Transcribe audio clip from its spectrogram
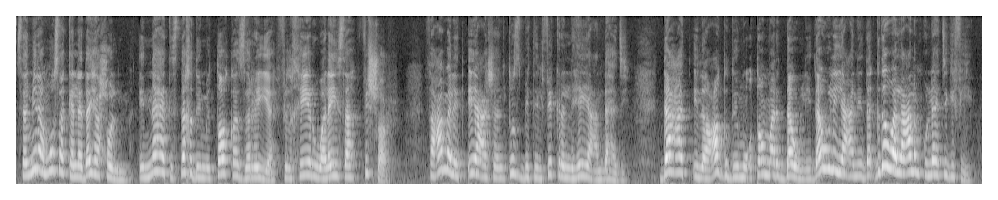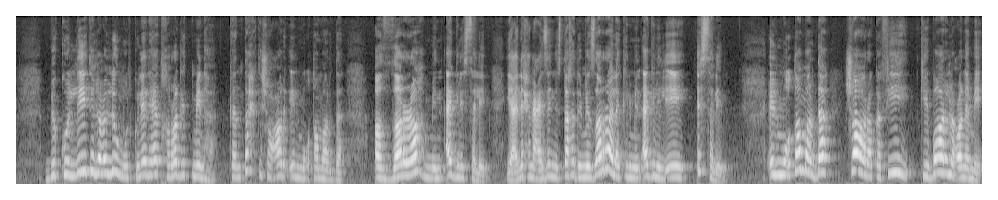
سميرة موسى كان لديها حلم إنها تستخدم الطاقة الذرية في الخير وليس في الشر. فعملت إيه عشان تثبت الفكرة اللي هي عندها دي؟ دعت إلى عقد مؤتمر دولي. دولي يعني دول العالم كلها تيجي فيه. بكلية العلوم والكلية اللي هي اتخرجت منها. كان تحت شعار إيه المؤتمر ده؟ الذرة من أجل السلام. يعني إحنا عايزين نستخدم الذرة لكن من أجل الإيه؟ السلام. المؤتمر ده شارك فيه كبار العلماء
